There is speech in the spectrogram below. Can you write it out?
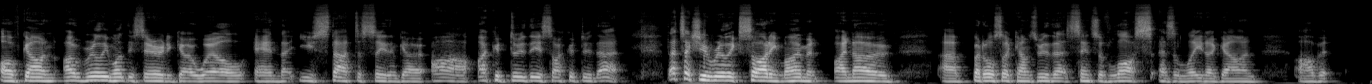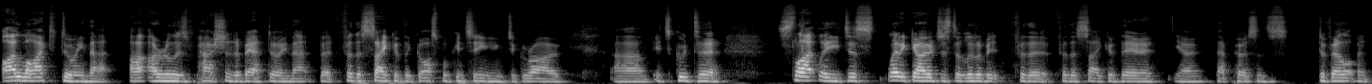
of going. I really want this area to go well, and that you start to see them go. Ah, oh, I could do this. I could do that. That's actually a really exciting moment. I know. Uh, but also comes with that sense of loss as a leader going, oh, but I liked doing that. I, I, really was passionate about doing that. But for the sake of the gospel continuing to grow, um, it's good to slightly just let it go just a little bit for the for the sake of their you know that person's development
